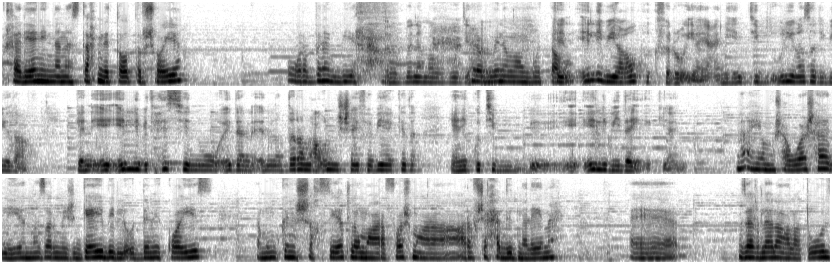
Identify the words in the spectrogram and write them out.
مخلياني إن أنا أستحمل التوتر شوية. وربنا كبير. ربنا موجود يا حبيبي. ربنا موجود كان طبعا إيه اللي بيعوقك في الرؤية؟ يعني أنت بتقولي نظري بيضعف. كان إيه إيه اللي بتحسي إنه إيه ده النضاره معقول مش شايفة بيها كده؟ يعني كنت. إيه اللي بيضايقك يعني؟ لا هي مشوشة اللي هي النظر مش جايب اللي قدامي كويس. ممكن الشخصيات لو ما أعرفهاش ما أعرفش أحدد ملامح. آه زغللة على طول.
